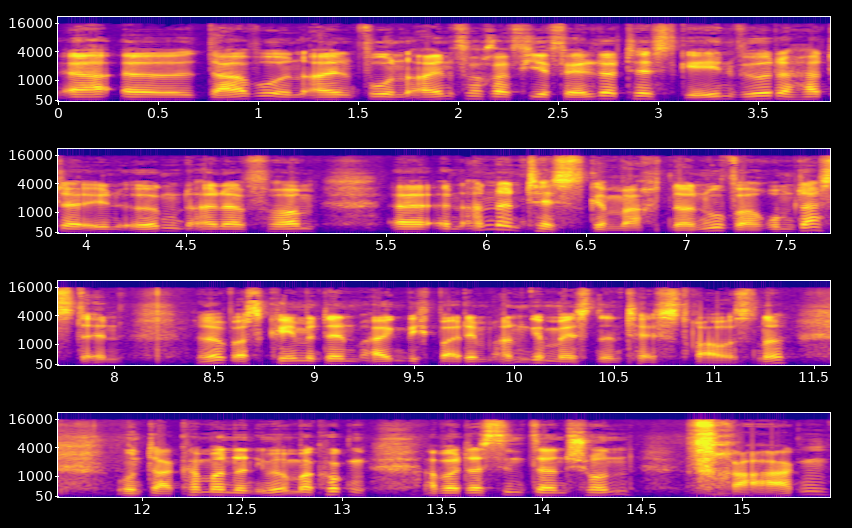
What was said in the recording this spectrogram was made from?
er, äh, da wo ein, wo ein einfacher Vierfelder-Test gehen würde, hat er in irgendeiner Form äh, einen anderen Test gemacht. Na nu, warum das denn? Ne? Was käme denn eigentlich bei dem angemessenen Test raus? Ne? Und da kann man dann immer mal gucken. Aber das sind dann schon Fragen,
